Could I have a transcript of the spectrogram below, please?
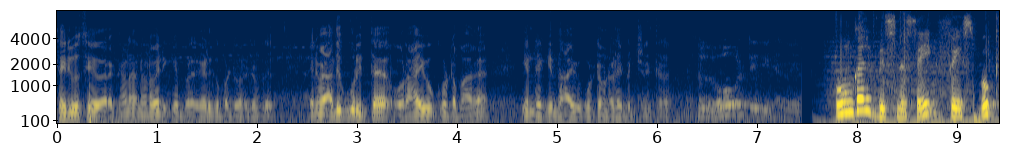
சரிவு செய்வதற்கான நடவடிக்கை எடுக்கப்பட்டு வருகிறது. எனவே அது குறித்த ஒரு ஆய்வுக் கூட்டமாக இன்றைக்கு இந்த ஆய்வுக் கூட்டம் நடைபெற்றிருக்கிறது. உங்கள் பிசினஸை ஃபேஸ்புக்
